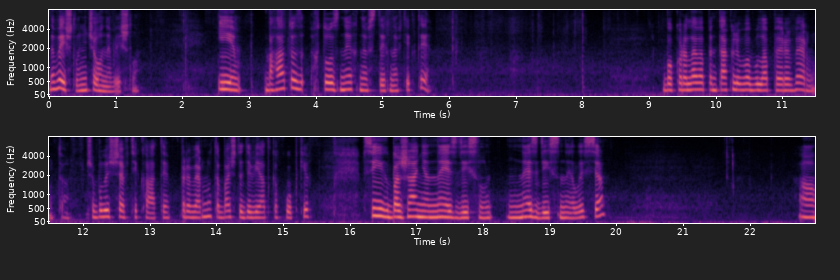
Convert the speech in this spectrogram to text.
Не вийшло, нічого не вийшло. І багато хто з них не встигне втікти. Бо королева Пентакльова була перевернута. Чи будуть ще втікати? Перевернута, бачите, дев'ятка кубків. Всі їх бажання не, здійсн... не здійснилися. А,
